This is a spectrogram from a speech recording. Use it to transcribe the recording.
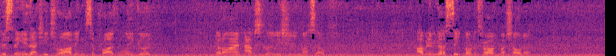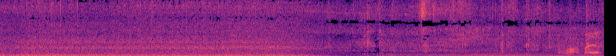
This thing is actually driving surprisingly good, but I am absolutely shooting myself. I haven't even got a seatbelt to throw over my shoulder. Alright, I made it.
